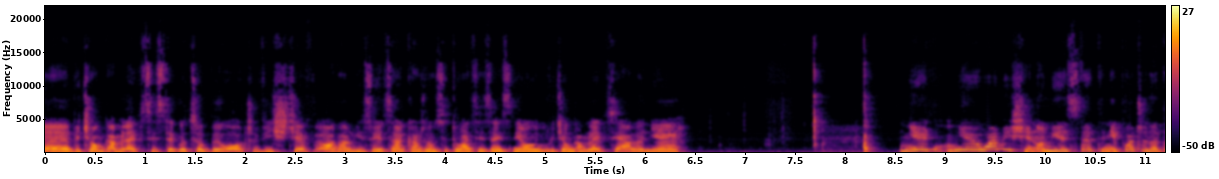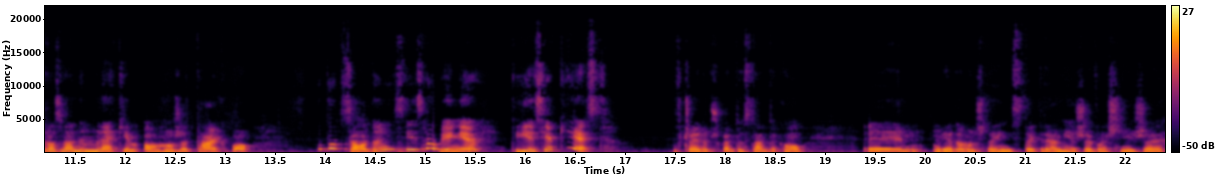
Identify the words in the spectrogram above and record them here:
E, Wyciągam lekcje z tego, co było, oczywiście. Analizuję całą, każdą sytuację zaistniałą i wyciągam lekcje, ale nie. Nie, nie łamię się, no niestety, nie płaczę nad rozlanym mlekiem. O, może tak, bo. No bo co, no nic nie zrobię, nie? Jest jak jest. Wczoraj na przykład dostałam taką ym, wiadomość na Instagramie, że właśnie, że.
